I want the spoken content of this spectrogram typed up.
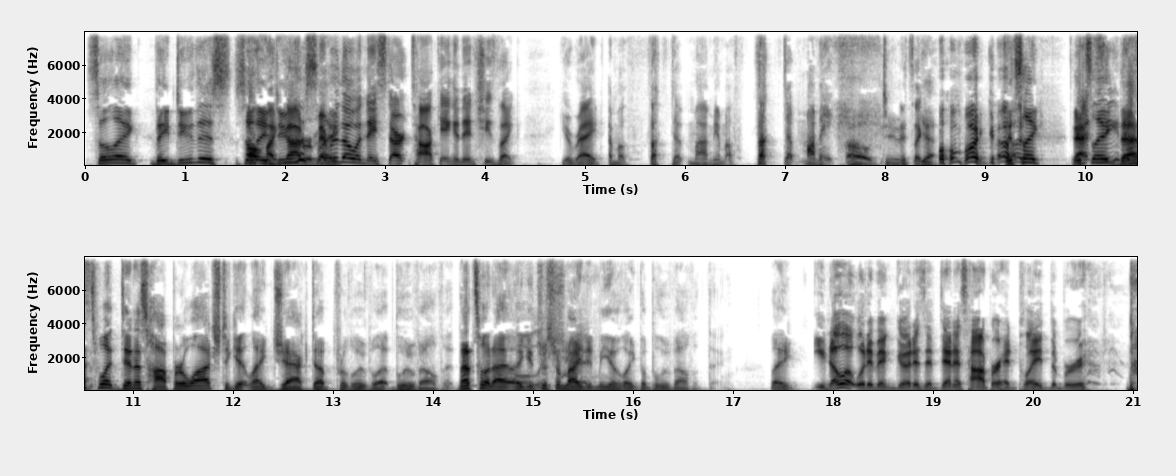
So like they do this. So oh they my do god! This, Remember like- though when they start talking and then she's like, "You're right. I'm a fucked up mommy. I'm a fucked up mommy." Oh, dude. And it's like, yeah. oh my god! It's like That it's like that's is- what Dennis Hopper watched to get like jacked up for Blue Blue Velvet. That's what I like. It just shit. reminded me of like the Blue Velvet thing. Like you know what would have been good is if Dennis Hopper had played the Brood.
